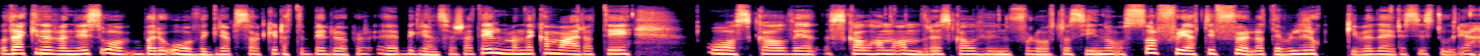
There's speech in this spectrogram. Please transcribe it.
Og det er ikke nødvendigvis over, bare overgrepssaker dette beløper, eh, begrenser seg til, men det kan være at de og skal, skal, han andre, skal hun få lov til å si noe også, fordi at de føler at det vil rokke ved deres historie.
